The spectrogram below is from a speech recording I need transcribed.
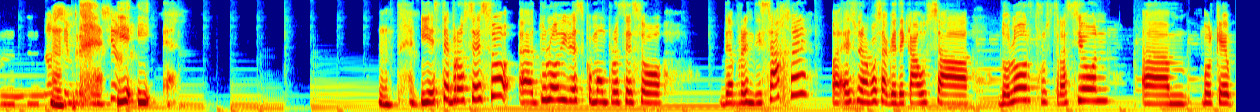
no mm. siempre funciona. Y, y este proceso, tú lo vives como un proceso de aprendizaje es una cosa que te causa dolor, frustración, porque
